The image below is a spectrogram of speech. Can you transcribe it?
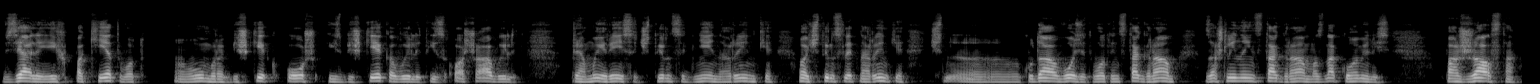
взяли их пакет, вот Умра, Бишкек, Ош, из Бишкека вылет, из Оша вылет, прямые рейсы, 14 дней на рынке, ой, 14 лет на рынке, э, куда возят, вот Инстаграм, зашли на Инстаграм, ознакомились, пожалуйста,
